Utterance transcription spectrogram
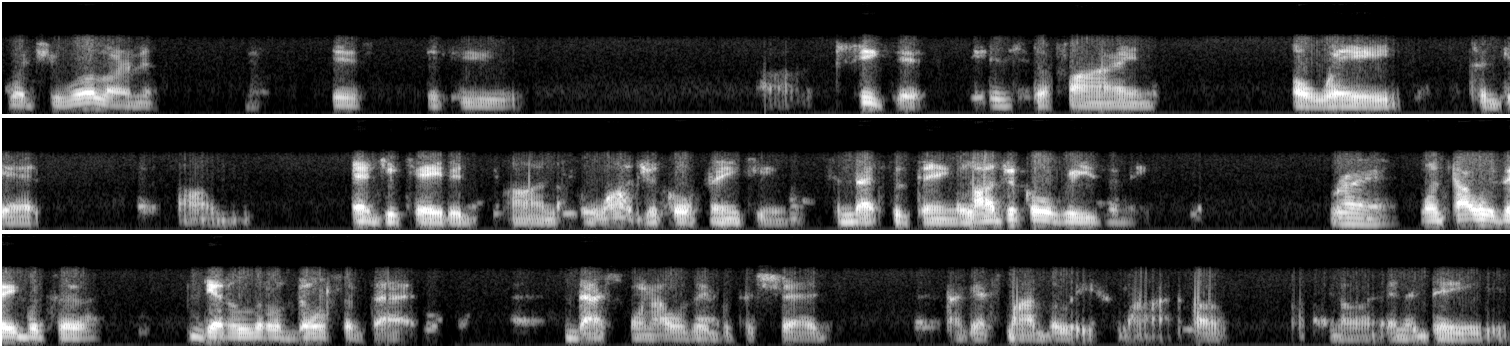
what you will learn is if you uh, seek it is to find a way to get um, educated on logical thinking, and that's the thing, logical reasoning. Right. Once I was able to get a little dose of that, that's when I was able to shed, I guess, my belief, my of you know, in a deity.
